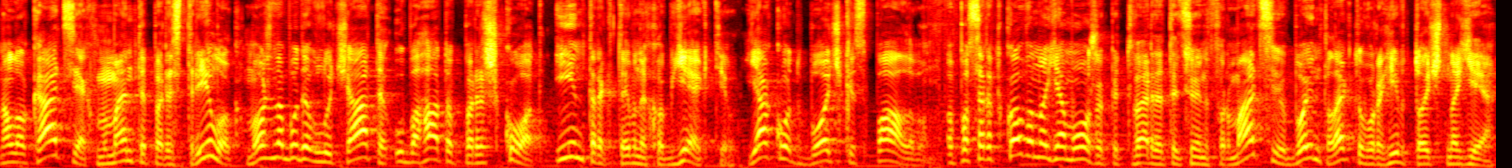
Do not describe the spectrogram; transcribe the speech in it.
На локаціях в моменти перестрілок можна буде влучати у багато перешкод і інтерактивних об'єктів, як от бочки з паливом. Опосередковано я можу підтвердити цю інформацію, бо інтелект у ворогів точно є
